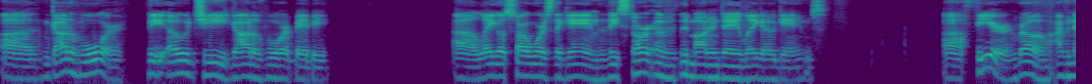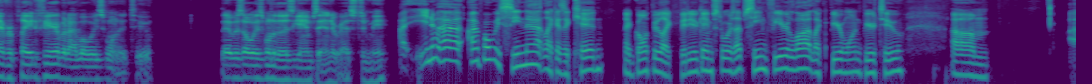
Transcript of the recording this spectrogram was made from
uh, God of War, the OG God of War, baby. Uh, Lego Star Wars the game, the start of the modern day Lego games. Uh, Fear, bro. I've never played Fear, but I've always wanted to. It was always one of those games that interested me. I, you know, I, I've always seen that, like as a kid, like going through like video game stores. I've seen Fear a lot, like Fear One, Fear Two. Um, I,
